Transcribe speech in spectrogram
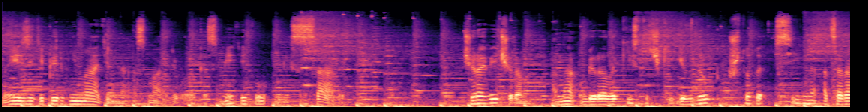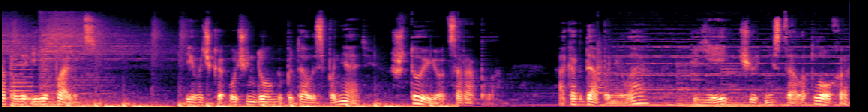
Мэйзи теперь внимательно осматривала косметику мисс Сары. Вчера вечером она убирала кисточки, и вдруг что-то сильно оцарапало ее палец – Девочка очень долго пыталась понять, что ее царапало. А когда поняла, ей чуть не стало плохо.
